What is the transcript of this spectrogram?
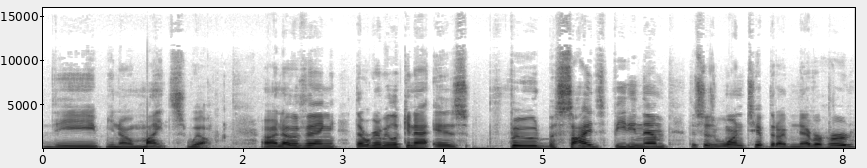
the, you know, mites will. Uh, another thing that we're going to be looking at is food besides feeding them. This is one tip that I've never heard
